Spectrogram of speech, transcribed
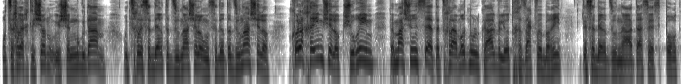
הוא צריך ללכת לישון, הוא ישן מוקדם, הוא צריך לסדר את התזונה שלו, הוא מסדר את התזונה שלו. כל החיים שלו קשורים במה שהוא עושה, אתה צריך לעמוד מול קהל ולהיות חזק ובריא, תסדר תזונה, תעשה ספורט,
